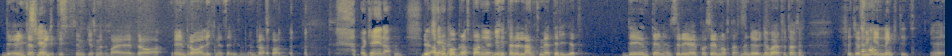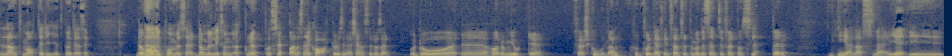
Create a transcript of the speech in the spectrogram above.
Det är inte ens politiskt så mycket som att det bara är bra, en bra liknelse, liksom. en bra spaning. Okej då. Mm. Du, Okej apropå då. bra spaningar, jag hittade Lantmäteriet. Det är inte en hemsida jag är på så ofta, men det, det, var jag för ett tag sedan. För jag fick Jaha. en länk dit. Eh, lantmateriet.se. De ja. håller på med så här, de vill liksom öppna upp och släppa alla sina kartor och sina tjänster och så här. Och då eh, har de gjort det för skolan på ett ganska intressant sätt. De har bestämt sig för att de släpper hela Sverige i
